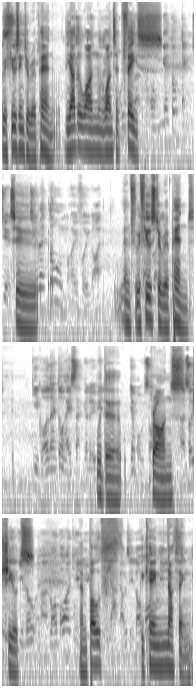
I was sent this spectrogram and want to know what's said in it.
refusing to repent. The other one wanted face to and to repent with the bronze shields, and both became nothing.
